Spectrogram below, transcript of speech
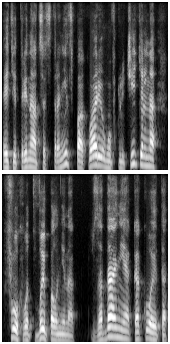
эти 13 страниц по аквариуму включительно, фух, вот выполнено задание какое-то,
